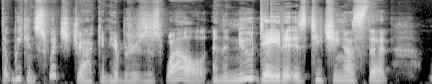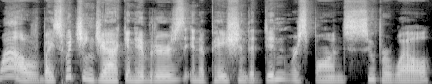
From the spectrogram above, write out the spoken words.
that we can switch JAK inhibitors as well. And the new data is teaching us that, wow, by switching JAK inhibitors in a patient that didn't respond super well,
